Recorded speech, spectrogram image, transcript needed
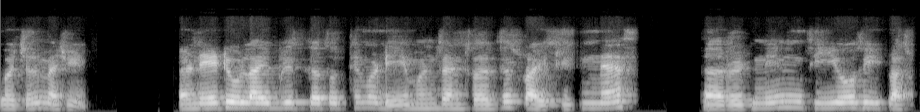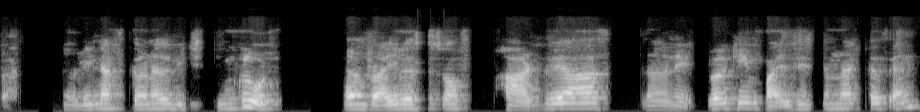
virtual machine. A native libraries gathotthema daemons and services right written as uh, written in C or C++. Linux kernel which include um, drivers of hardware, networking file system access and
